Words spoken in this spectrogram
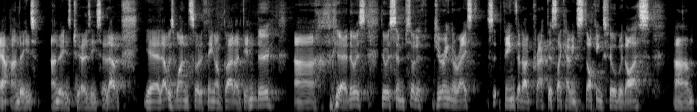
out under his under his jersey. So that yeah, that was one sort of thing I'm glad I didn't do uh, yeah, there was there was some sort of during the race things that I'd practice, like having stockings filled with ice. Um,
